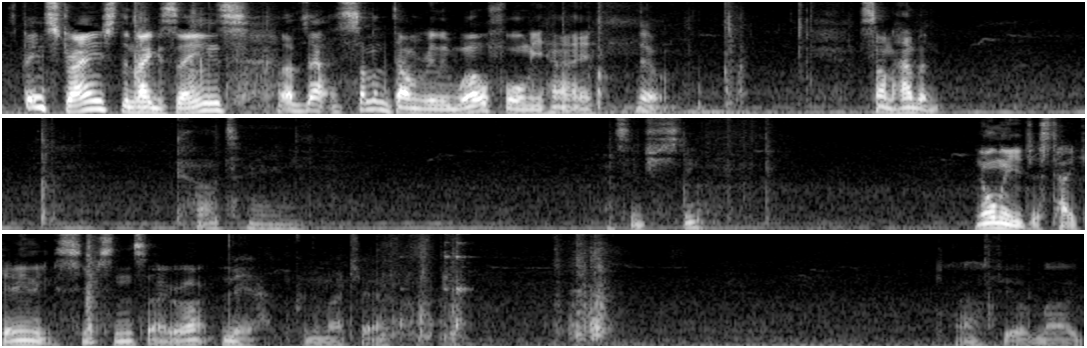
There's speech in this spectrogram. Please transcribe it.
It's been strange, the magazines. Done, some have done really well for me, hey? Yeah. Some haven't. Cartoon. That's interesting. Normally you just take anything Simpsons though, right? Yeah, pretty much. Yeah. Garfield mug.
